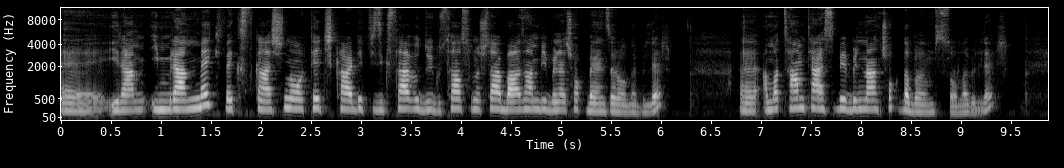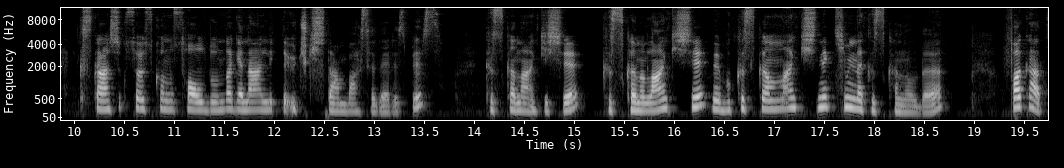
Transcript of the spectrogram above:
Ee, İrem, imrenmek ve kıskançlığın ortaya çıkardığı fiziksel ve duygusal sonuçlar bazen birbirine çok benzer olabilir. Ee, ama tam tersi birbirinden çok da bağımsız olabilir. Kıskançlık söz konusu olduğunda genellikle üç kişiden bahsederiz biz. Kıskanan kişi, kıskanılan kişi ve bu kıskanılan kişinin kimle kıskanıldığı. Fakat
